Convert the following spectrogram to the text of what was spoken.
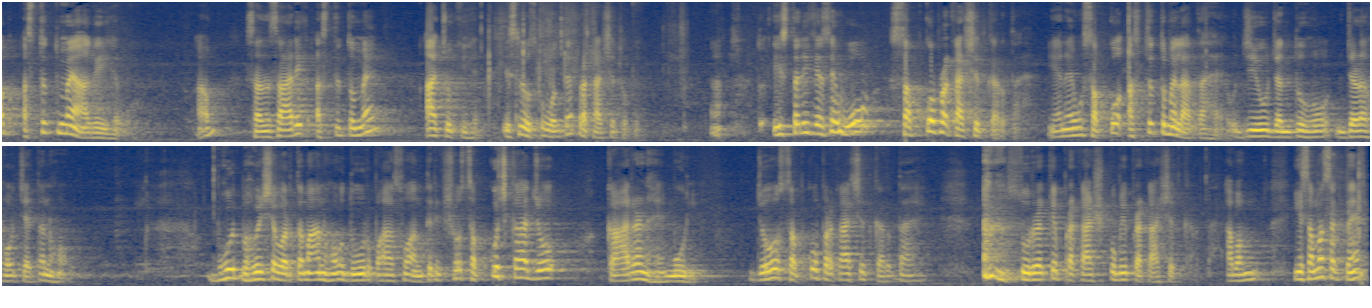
अब अस्तित्व में आ गई है वो। अब संसारिक अस्तित्व में आ चुकी है इसलिए उसको बोलते हैं प्रकाशित हो गई हाँ, तो इस तरीके से वो सबको प्रकाशित करता है यानी वो सबको अस्तित्व में लाता है। जीव जंतु हो जड़ हो चेतन हो भूत भविष्य वर्तमान हो दूर पास हो अंतरिक्ष हो सब कुछ का जो कारण है मूल जो सबको प्रकाशित करता है सूर्य के प्रकाश को भी प्रकाशित करता है। अब हम ये समझ सकते हैं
